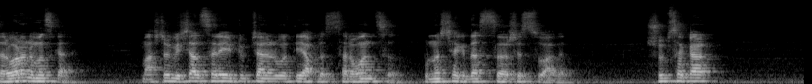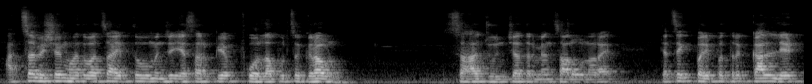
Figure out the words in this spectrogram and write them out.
सर्वांना नमस्कार. मास्टर विशाल सरे यूट्यूब चॅनलवरती आपलं सर्वांचं पुनश्च एकदा सहर्ष स्वागत. शुभ सकाळ. आजचा विषय महत्त्वाचा आहे तो म्हणजे एस आर पी एफ कोल्हापूरचं ग्राउंड सहा जूनच्या दरम्यान चालू होणार आहे. त्याचं एक परिपत्रक काल लेट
